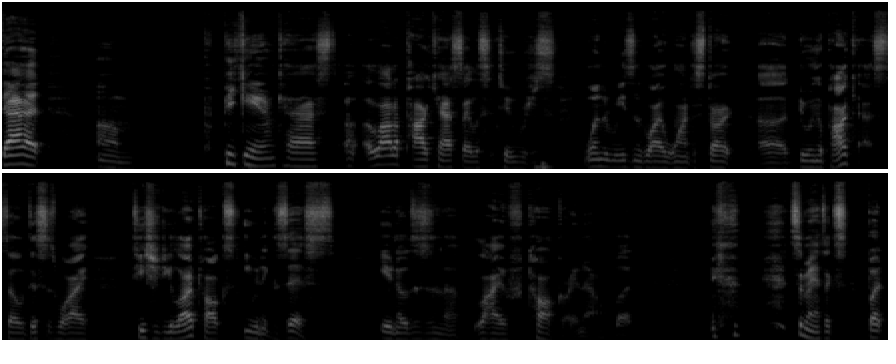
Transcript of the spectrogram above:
that. Um, PKM cast, a, a, lot of podcasts I listen to, which is one of the reasons why I wanted to start uh, doing a podcast. So this is why TCG Live Talks even exists, even though this isn't a live talk right now. But semantics. But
